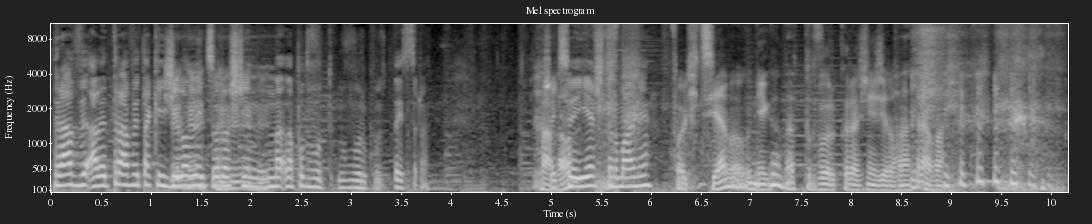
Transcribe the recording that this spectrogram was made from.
Trawy, ale trawy takiej zielonej, Mhm, co mhm, rośnie mhm. na, na podwórku, z tej strony. Halo? jak sobie jesz normalnie, policja, bo u niego na podwórku rośnie zielona trawa.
